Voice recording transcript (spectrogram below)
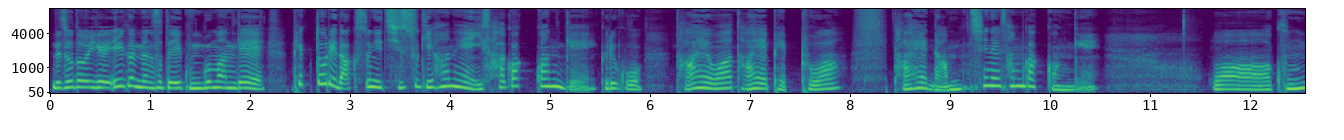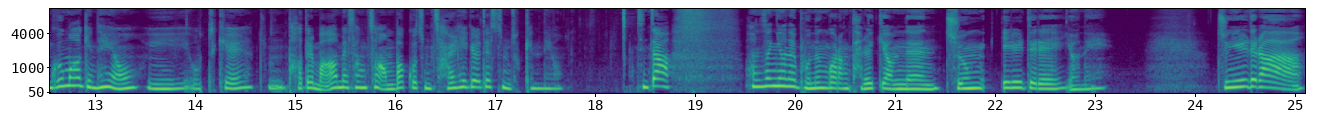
근데 저도 이게 읽으면서 되게 궁금한 게 팩토리 낙순이 지숙이 한해의 이 사각관계 그리고 다혜와 다혜 베프와 다혜 남친의 삼각관계 와 궁금하긴 해요. 이 어떻게 좀 다들 마음의 상처 안 받고 좀 잘 해결됐으면 좋겠네요. 진짜 환승연애 보는 거랑 다를 게 없는 중1들의 연애. 중1들아,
